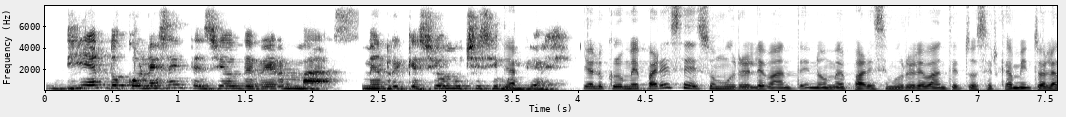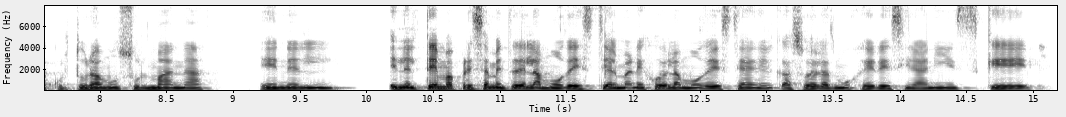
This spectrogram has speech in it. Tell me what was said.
viendo con esa intención de ver más, me enriqueció muchísimo el viaje. Ya lo creo, me parece eso muy relevante, ¿no? Me parece muy relevante tu acercamiento a la cultura musulmana en el, en el tema precisamente de la modestia, el manejo de la modestia en el caso de las mujeres iraníes, que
